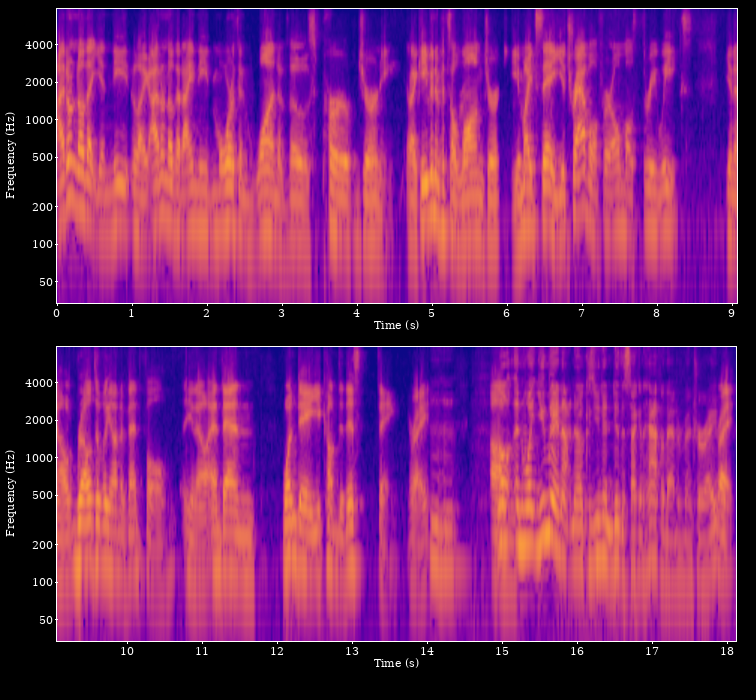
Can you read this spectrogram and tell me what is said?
I don't know that you need like I don't know that I need more than one of those per journey. Like even if it's a long journey, you might say you travel for almost three weeks, you know, relatively uneventful, you know, and then one day you come to this thing, right? Mm-hmm. Um, well, and what you may not know because you didn't do the second half of that adventure, right? Right.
